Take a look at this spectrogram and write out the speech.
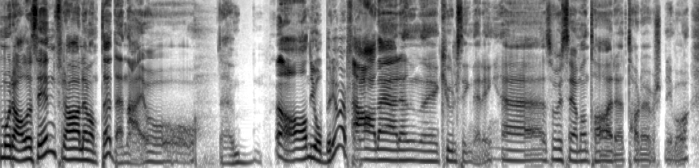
moralet sin fra Levante, den er jo Det er, ja, han jobber i hvert fall. Ja, det er en eh, kul signering. Eh, så får vi se om han tar, tar det øverste nivået.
